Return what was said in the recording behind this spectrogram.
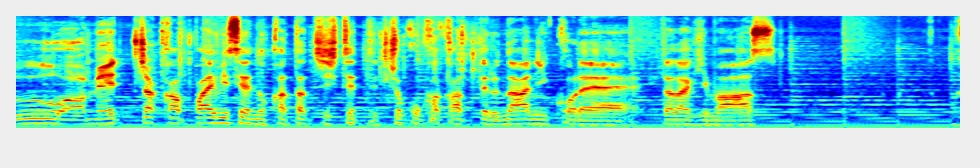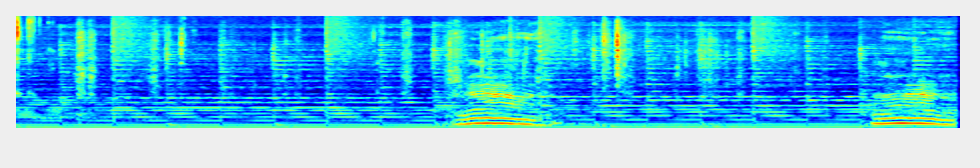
うわめっちゃかっぱえびせんの形しててチョコかかってる。何これ？いただきます。うん。うん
